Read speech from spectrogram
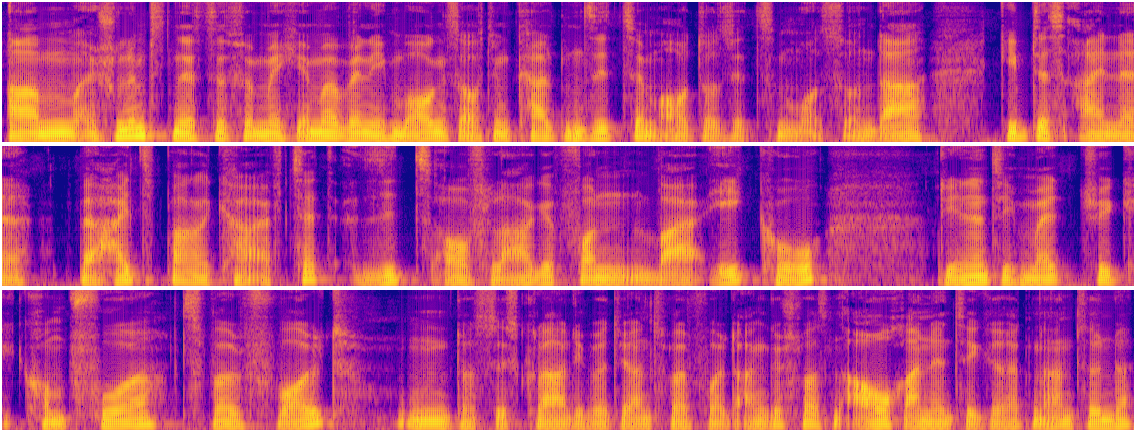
Am schlimmsten ist es für mich immer, wenn ich morgens auf dem kalten Sitz im Auto sitzen muss. Und da gibt es eine beheizbare Kfz-Sitzauflage von Vaeco. Die nennt sich Magic Comfort 12 Volt das ist klar, die wird ja an 12 Volt angeschlossen, auch an den Zigarettenanzünder,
